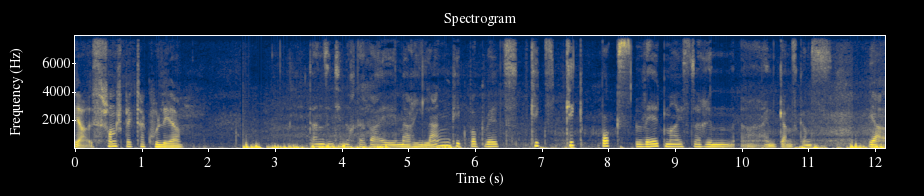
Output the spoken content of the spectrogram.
ja, ist schon spektakulär. Dann sind hier noch dabei Marie Lang, Kickbox-Weltmeisterin. Äh, ein ganz, ganz ja,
